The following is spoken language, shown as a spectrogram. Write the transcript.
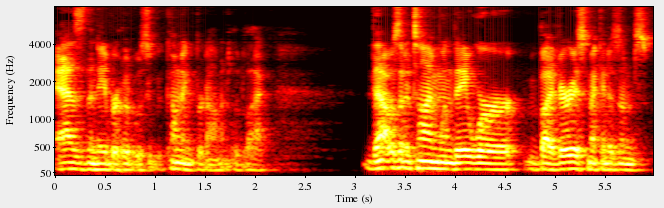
as the neighborhood was becoming predominantly black. That was at a time when they were, by various mechanisms,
